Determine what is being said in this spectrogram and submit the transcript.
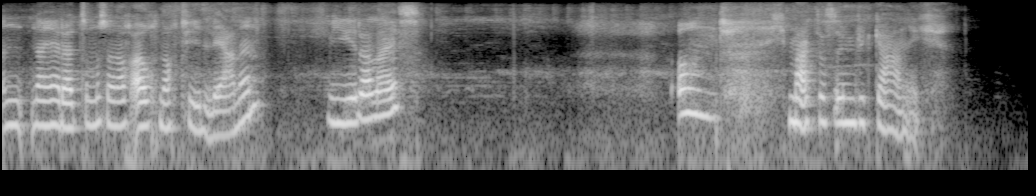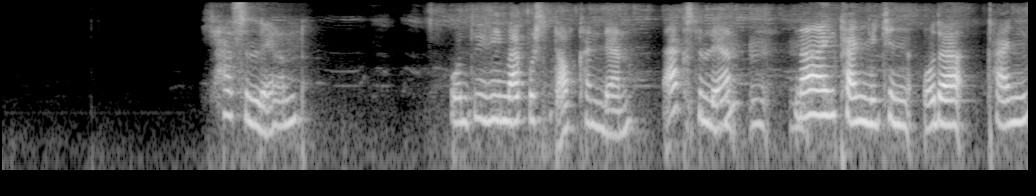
Und naja, dazu muss man auch, auch noch viel lernen, wie jeder weiß. Und ich mag das irgendwie gar nicht. Ich hasse Lernen. Und Vivi mag bestimmt auch kein Lernen. Magst du lernen? Nein, kein Mädchen oder kein,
